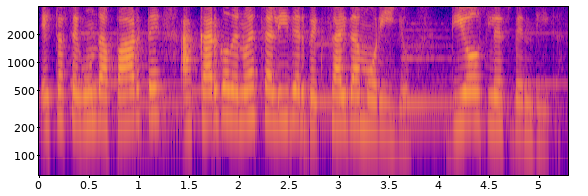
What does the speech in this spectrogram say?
Esta segunda parte a cargo de nuestra líder Bexaida Morillo. Dios les bendiga.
